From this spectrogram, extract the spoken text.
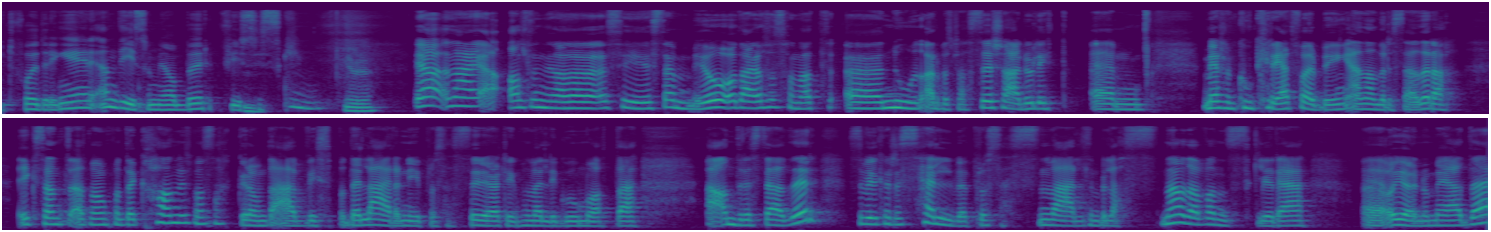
utfordringer enn de som jobber fysisk. Mm. Ja, nei, Alt det Nina sier, stemmer jo. og det er jo også sånn at uh, Noen arbeidsplasser så er det jo litt um, mer sånn konkret forebygging enn andre steder. da. Ikke sant? At man på en måte kan, Hvis man snakker om det, er bevisst på det, lærer nye prosesser, gjør ting på en veldig god måte. Andre steder så vil kanskje selve prosessen være liksom belastende, og det er vanskeligere å gjøre noe med det,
